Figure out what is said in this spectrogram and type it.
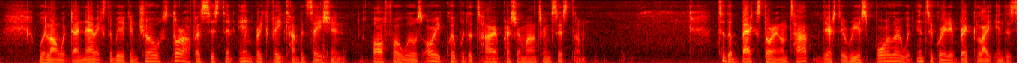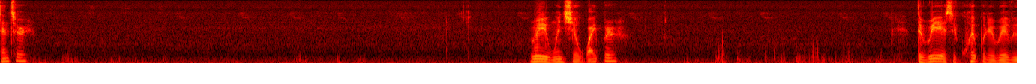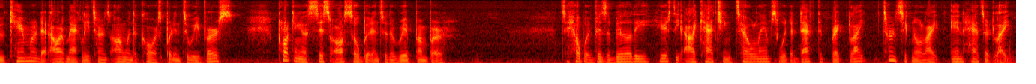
along with dynamic stability control, start-off assistant, and brake fade compensation. All 4 wheels are equipped with a tire pressure monitoring system. To the back starting on top, there's the rear spoiler with integrated brake light in the center. Rear windshield wiper. The rear is equipped with a rear view camera that automatically turns on when the car is put into reverse. Parking assist also built into the rear bumper. To help with visibility, here's the eye-catching tail lamps with adaptive brake light, turn signal light, and hazard light.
